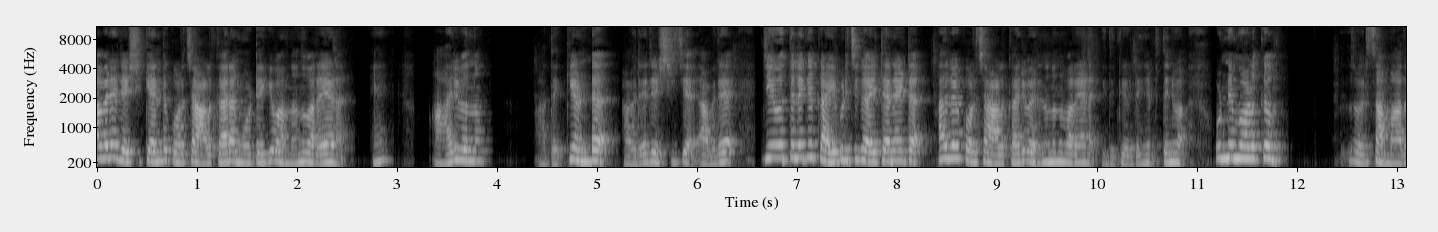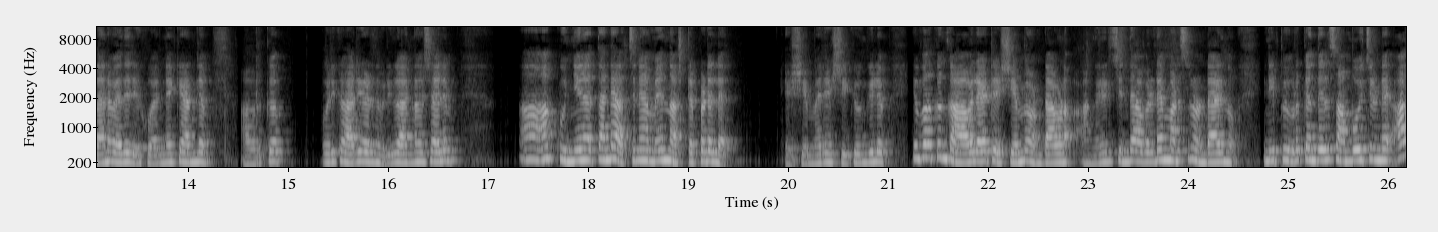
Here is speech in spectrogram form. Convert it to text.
അവരെ രക്ഷിക്കാനായിട്ട് കുറച്ച് ആൾക്കാർ അങ്ങോട്ടേക്ക് വന്നെന്ന് പറയാണ്. ഏ ആര് വന്നു? അതൊക്കെയുണ്ട്. അവരെ രക്ഷിച്ച് അവരെ ജീവിതത്തിലേക്ക് കൈപിടിച്ച് കയറ്റാനായിട്ട് അതിലെ കുറച്ച് ആൾക്കാർ വരുന്നുണ്ടെന്ന് പറയാണ്. ഇത് കേട്ട് ഉണ്ണിമോൾക്കും ഒരു സമാധാനമായത് രഘുവരനൊക്കെ ആണെങ്കിലും അവർക്ക് ഒരു കാര്യമായിരുന്നു. ഒരു കാരണവശാലും ആ കുഞ്ഞിനെ തന്റെ അച്ഛനും അമ്മയും നഷ്ടപ്പെടൽ. യക്ഷ്യമ്മ രക്ഷിക്കുമെങ്കിലും ഇവർക്കും കാവലായിട്ട് യക്ഷ്യമ്മ ഉണ്ടാവണം. അങ്ങനെ ഒരു ചിന്ത അവരുടെ മനസ്സിലുണ്ടായിരുന്നു. ഇനിയിപ്പോൾ ഇവർക്ക് എന്തെങ്കിലും സംഭവിച്ചിട്ടുണ്ടെങ്കിൽ ആ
